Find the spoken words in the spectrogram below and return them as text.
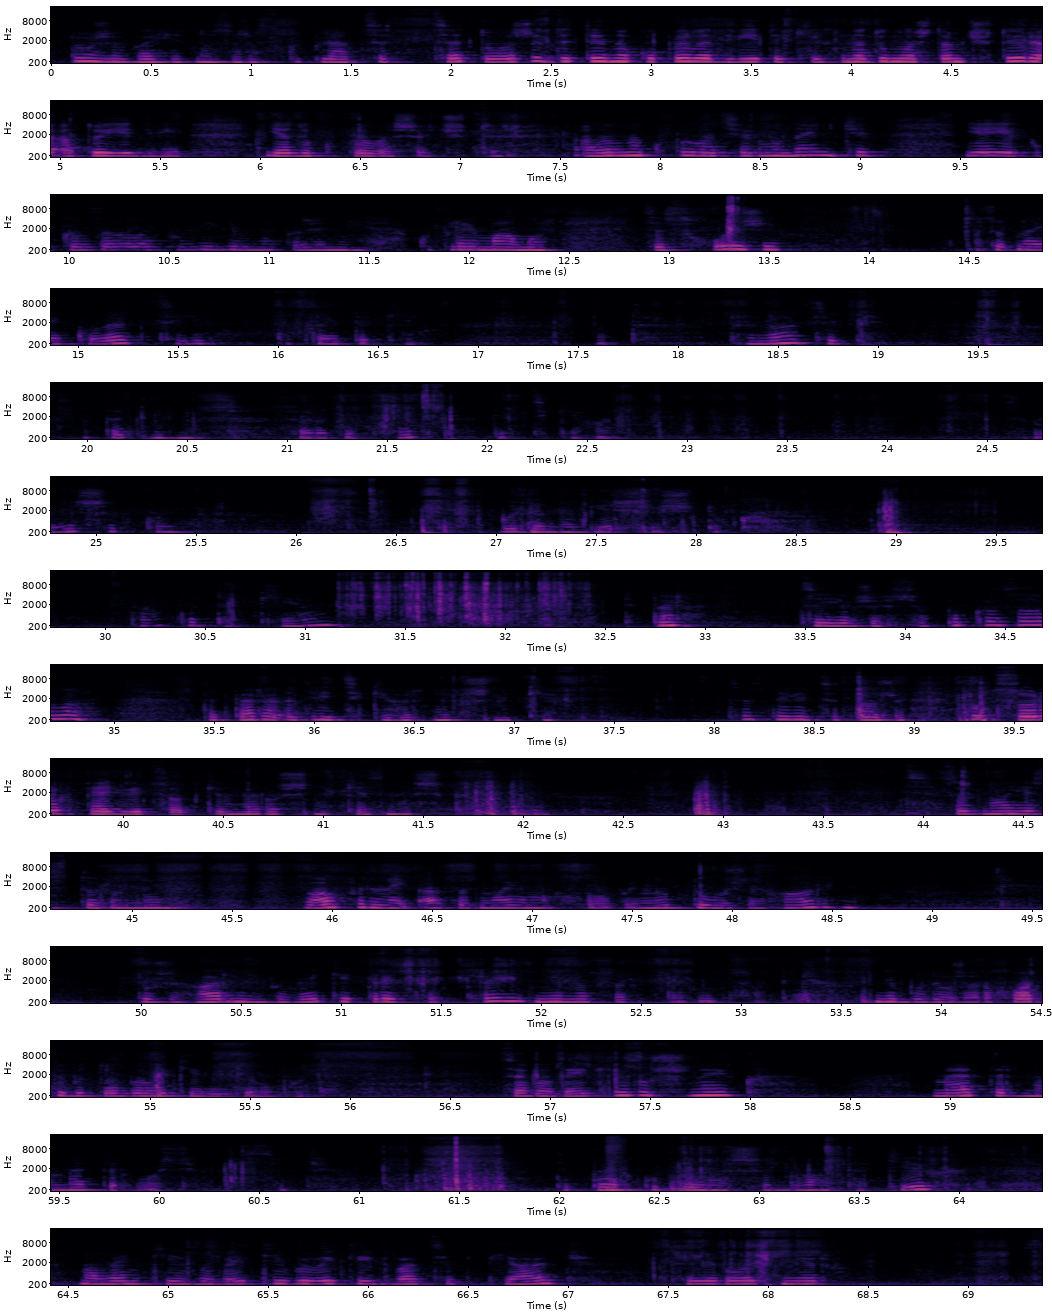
Дуже вигідно зараз купляти. Це, це теж дитина купила дві таких. Вона думала, що там 4, а то є дві. Я докупила ще 4. Але вона купила червоненькі. Я їй показала по відео, вона каже, ні, купляй, мамо, це схожі з одної колекції. Купляй такі. От 13, отак мінус 40%. Дивіться, гарні. З вишивкою. Буде набір 6 штук. Так, отаке. Тепер це я вже все показала. Тепер дивіться, які гарні рушники. Це, здається, теж. Тут 45% на рушники знижка. Це з одної сторони вафельний, а з одної махровий. Ну дуже гарний. Дуже гарний, великий, 33, мінус 45%. Не буду вже рахувати, бо то велике відео буде. Це великий рушник, метр на метр 80. Тепер купила ще два таких. Маленький і великий, великий 25. Цей розмір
